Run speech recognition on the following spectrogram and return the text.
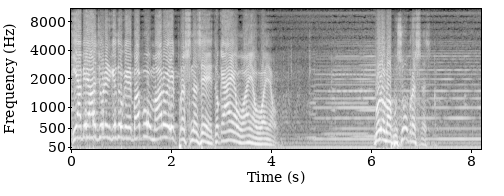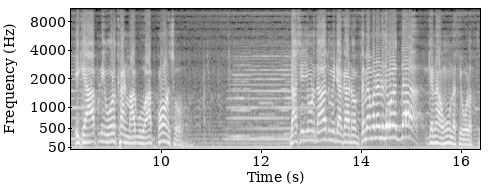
ત્યાં બે હાથ જોડીને કીધું કે, બાપુ, મારો એક પ્રશ્ન છે. તો કે અહીંયા આવો અહીંયા આવો બોલો, બાપુ, શું પ્રશ્ન છે? એ કે, આપની ઓળખાણ માગું, આપ કોણ છો? દાસી જીવન દાંત મીડિયા કાઢો તમે મને નથી ઓળખતા? કે, ના, હું નથી ઓળખતો.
